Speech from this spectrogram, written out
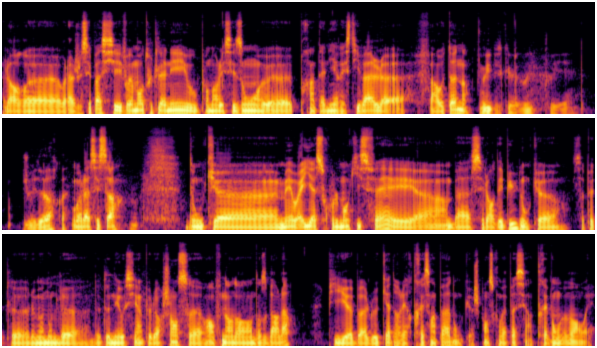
alors voilà, je sais pas si c'est vraiment toute l'année ou pendant les saisons printanières, estivales, fin automne. Oui, parce que oui, jouer dehors, quoi. Voilà, c'est ça. Donc, euh, mais ouais, il y a ce roulement qui se fait et euh, bah, c'est leur début, donc euh, ça peut être le, le moment de, le- de donner aussi un peu leur chance euh, en venant dans, dans ce bar-là. Puis euh, bah, le cadre a l'air très sympa, donc euh, je pense qu'on va passer un très bon moment, ouais.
